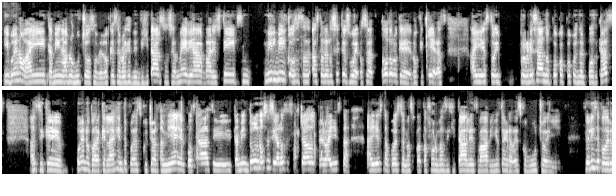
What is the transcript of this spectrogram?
Y bueno, ahí también hablo mucho sobre lo que es el marketing digital, social media, varios tips, mil, mil cosas, hasta de los sitios web, o sea, todo lo que, lo que quieras. Ahí estoy progresando poco a poco en el podcast. Así que bueno, para que la gente pueda escuchar también el podcast y también tú, no sé si ya lo has escuchado, pero ahí está, ahí está puesto en las plataformas digitales, Babi, yo te agradezco mucho y feliz de poder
